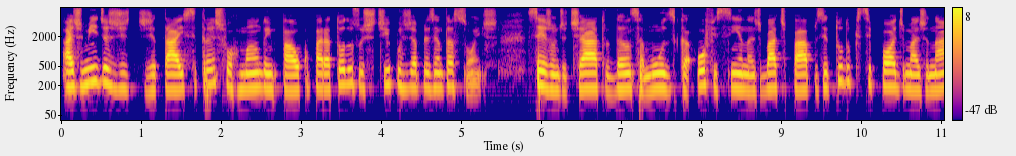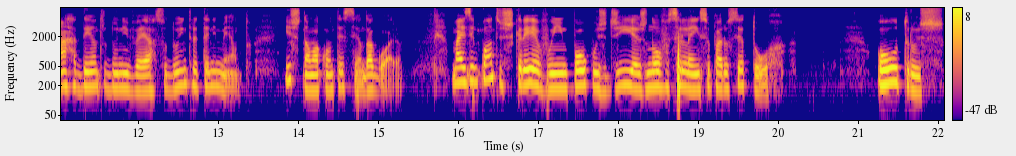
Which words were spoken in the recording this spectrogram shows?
as mídias digitais se transformando em palco para todos os tipos de apresentações, sejam de teatro, dança, música, oficinas, bate-papos e tudo o que se pode imaginar dentro do universo do entretenimento estão acontecendo agora. Mas enquanto escrevo, em poucos dias, novo silêncio para o setor. Outros,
